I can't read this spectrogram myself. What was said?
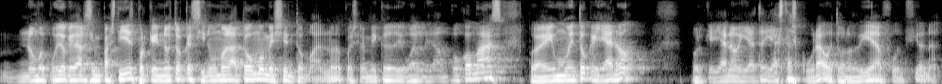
no me puedo quedar sin pastillas porque noto que si no me la tomo me siento mal, ¿no? Pues el médico igual le da un poco más, pero hay un momento que ya no, porque ya no, ya, ya estás curado, todo el día funciona.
